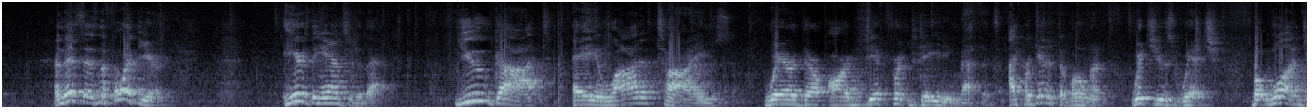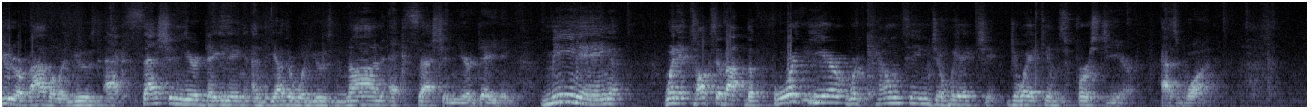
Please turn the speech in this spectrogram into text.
And this says, In the fourth year. Here's the answer to that. You've got a lot of times where there are different dating methods. I forget at the moment which used which. But one, Judah or Babylon, used accession year dating, and the other one used non accession year dating. Meaning, when it talks about the fourth year, we're counting Jehoiakim's first year as one.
